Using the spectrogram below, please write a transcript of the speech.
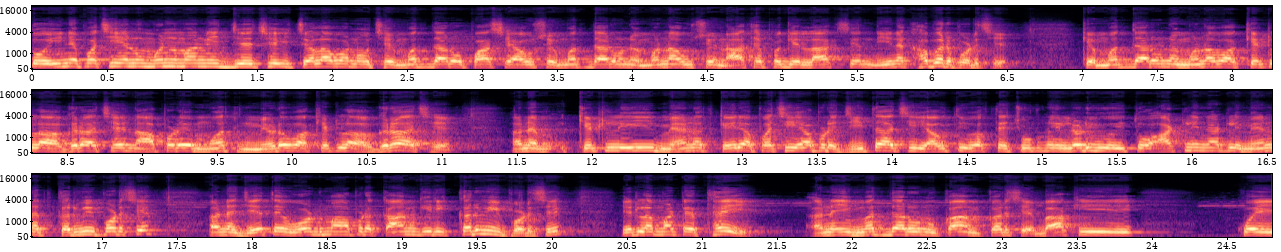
તો એને પછી એનું મનમાની જે છે એ ચલાવવાનો છે, મતદારો પાસે આવશે, મતદારોને મનાવશે ને હાથે પગે લાગશે ને એને ખબર પડશે કે મતદારોને મનાવવા કેટલા અઘરા છે ને આપણે મત મેળવવા કેટલા અઘરા છે. અને કેટલી મહેનત કર્યા પછી આપણે જીતા છીએ, આવતી વખતે ચૂંટણી લડવી હોય તો આટલી ને આટલી મહેનત કરવી પડશે અને જે તે વોર્ડમાં આપણે કામગીરી કરવી પડશે એટલા માટે થઈ અને એ મતદારોનું કામ કરશે. બાકી કોઈ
